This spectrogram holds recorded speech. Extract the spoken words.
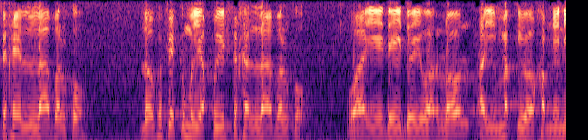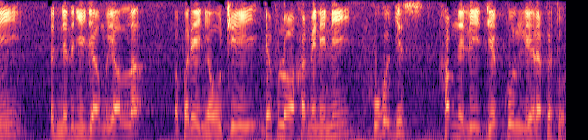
fexeel laabal ko loo fa fekk mu yàqu it fexeel laabal ko waaye day doy war lool ay mag yoo xam ne nii dañ ne dañuy jaamu yàlla ba pare ñëw ci def loo xamee ne nii ku ko gis xam ne lii jékkul lii rafetul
